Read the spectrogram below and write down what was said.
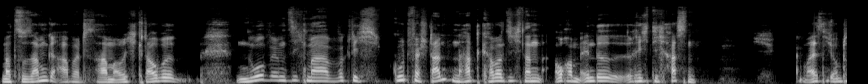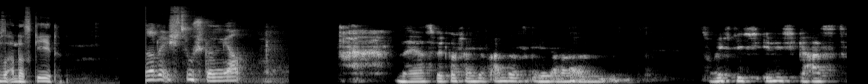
mal zusammengearbeitet haben. Aber ich glaube, nur wenn man sich mal wirklich gut verstanden hat, kann man sich dann auch am Ende richtig hassen. Ich weiß nicht, ob das anders geht. Würde ich zustimmen, ja. Naja, es wird wahrscheinlich auch anders gehen, aber ähm, so richtig innig gehasst,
